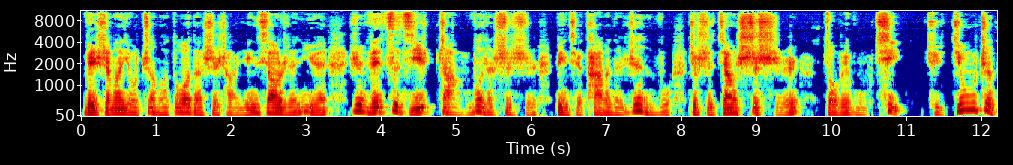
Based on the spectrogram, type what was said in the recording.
为什么有这么多的市场营销人员认为自己掌握了事实，并且他们的任务就是将事实作为武器？去纠正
